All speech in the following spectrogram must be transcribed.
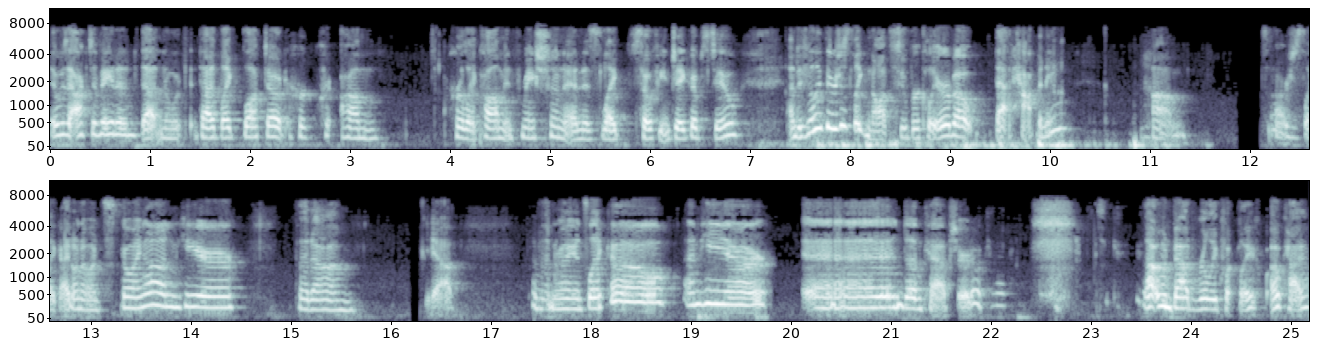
It was activated that that like blocked out her um her like comm information and it's like Sophie and Jacobs too. And I feel like they're just like not super clear about that happening. Um, so I was just like, I don't know what's going on here. But um, yeah. And then Ryan's like, "Oh, I'm here and I'm captured." Okay. That went bad really quickly. Okay,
